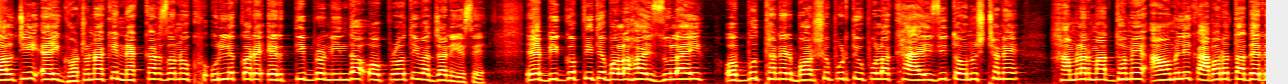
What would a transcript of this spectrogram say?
দলটি এই ঘটনাকে ন্যাক্কারজনক উল্লেখ করে এর তীব্র নিন্দা ও প্রতিবাদ জানিয়েছে। এ বিজ্ঞপ্তিতে বলা হয়, জুলাই অভ্যুত্থানের বর্ষপূর্তি উপলক্ষে আয়োজিত অনুষ্ঠানে হামলার মাধ্যমে আওয়ামী লীগ আবারও তাদের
